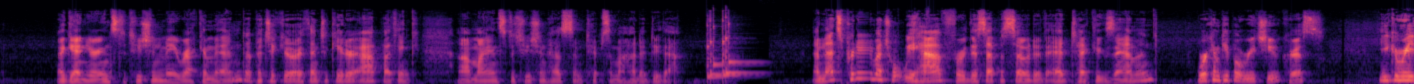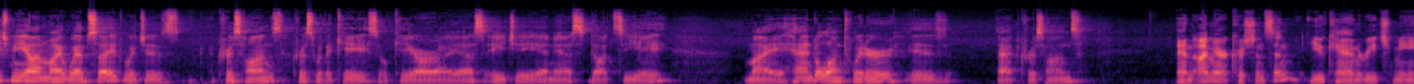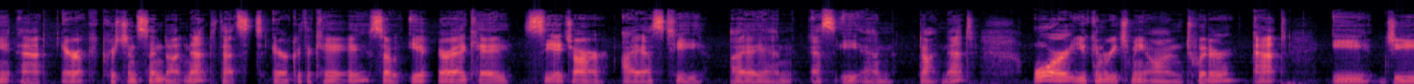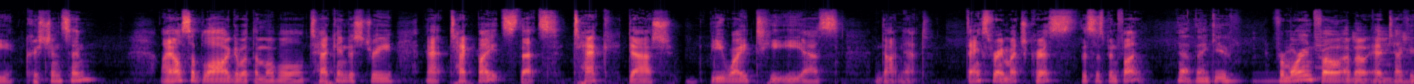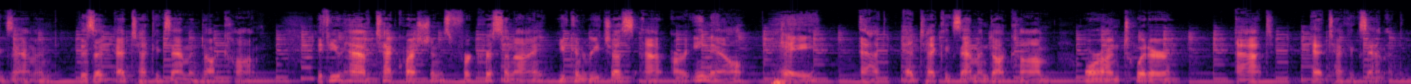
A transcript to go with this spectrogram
Again, your institution may recommend a particular authenticator app. I think uh, my institution has some tips on how to do that. And that's pretty much what we have for this episode of EdTech Examined. Where can people reach you, Kris? You can reach me on my website, which is Kris Hans, Kris with a K, so K R I S H A N S dot C A. My handle on Twitter is at Kris Hans. And I'm Erik Christiansen. You can reach me at erikchristiansen.net. That's Erik with a K. So E R I K C H R I S T I A N S E N dot net. Or you can reach me on Twitter at E.G. Christiansen. I also blog about the mobile tech industry at TechBytes. That's tech bytes dot net. Thanks very much, Kris. This has been fun. Yeah, thank you. For more info about EdTech Examined, visit edtechexamined.com. If you have tech questions for Kris and I, you can reach us at our email, hey at edtechexamined.com, or on Twitter at edtechexamined.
